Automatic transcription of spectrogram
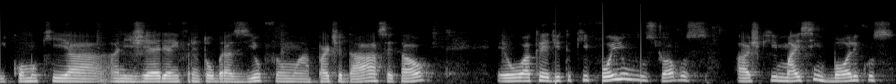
e como que a, a Nigéria enfrentou o Brasil, que foi uma partidaça e tal, eu acredito que foi um dos jogos, acho que mais simbólicos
